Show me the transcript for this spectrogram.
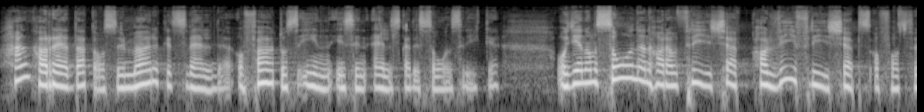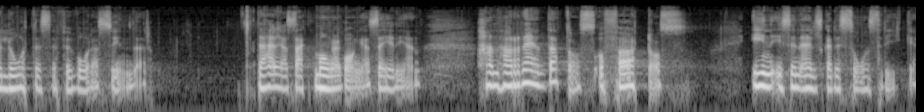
Han har räddat oss ur mörkrets välde och fört oss in i sin älskade sons rike. Och genom sonen har, han friköpt, har vi friköpts och fått förlåtelse för våra synder. Det här har jag sagt många gånger, jag säger det igen. Han har räddat oss och fört oss in i sin älskade sons rike.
